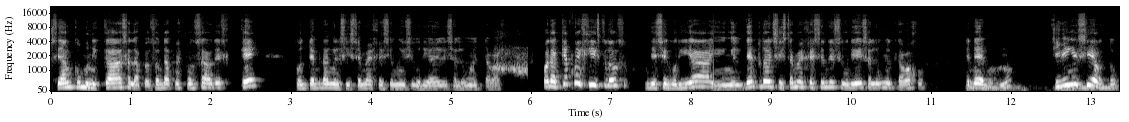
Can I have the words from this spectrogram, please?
sean comunicadas a las personas responsables que contemplan el sistema de gestión y seguridad de salud en el trabajo. Ahora, ¿qué registros de seguridad en el, dentro del sistema de gestión de seguridad y salud en el trabajo tenemos, no? Si bien es cierto,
